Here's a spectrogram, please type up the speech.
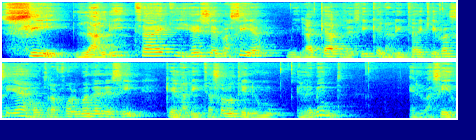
si la lista X es vacía, mirad que al decir que la lista X vacía es otra forma de decir que la lista solo tiene un elemento, el vacío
